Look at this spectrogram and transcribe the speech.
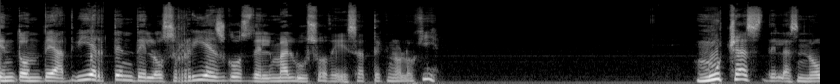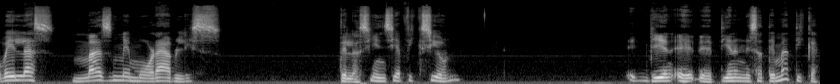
en donde advierten de los riesgos del mal uso de esa tecnología. Muchas de las novelas más memorables de la ciencia ficción eh, eh, eh, tienen esa temática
